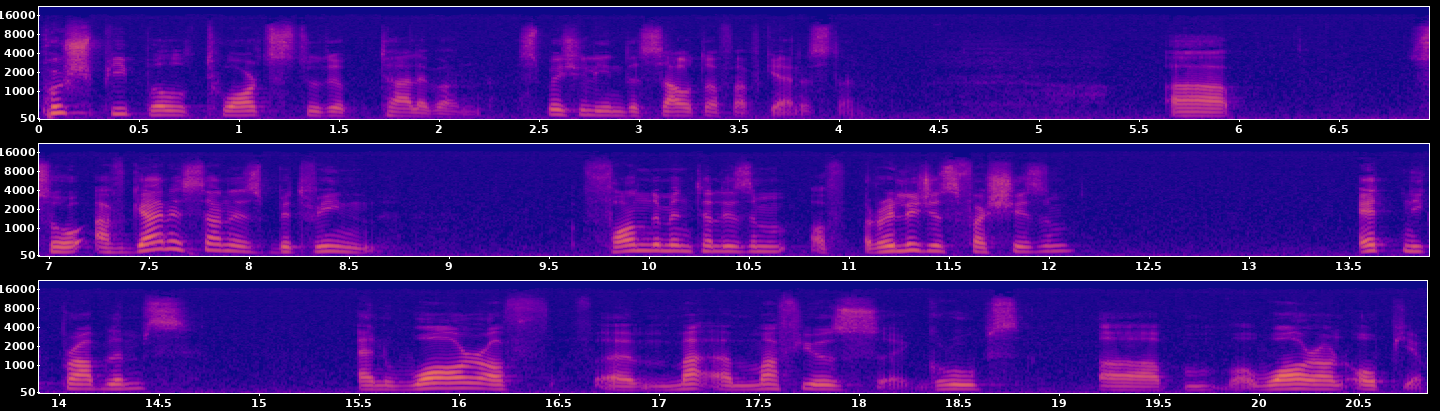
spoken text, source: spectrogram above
push people towards to the Taliban, especially in the south of Afghanistan. Uh, so Afghanistan is between fundamentalism of religious fascism, ethnic problems, and war of uh, ma- uh, groups, uh, war on opium.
